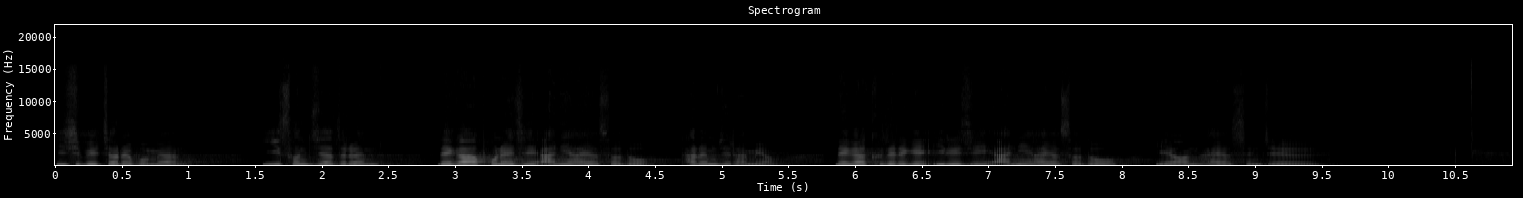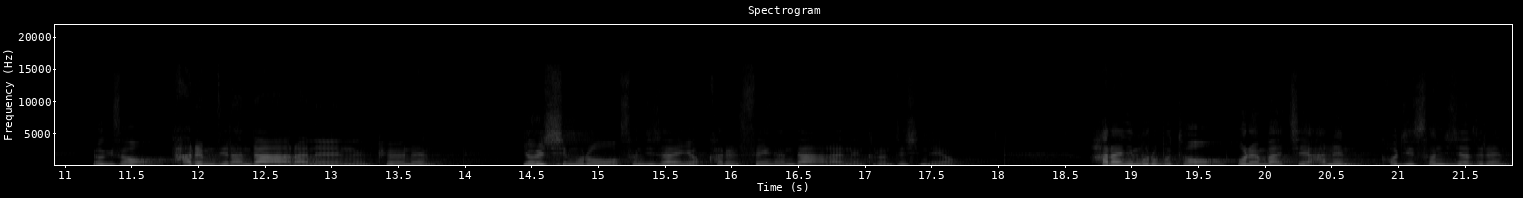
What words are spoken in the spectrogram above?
21절에 보면 이 선지자들은 내가 보내지 아니하였어도 다름질하며 내가 그들에게 이르지 아니하였어도 예언하였은즉 여기서 다름질한다라는 표현은 열심으로 선지자의 역할을 수행한다라는 그런 뜻인데요. 하나님으로부터 보냄받지 않은 거짓 선지자들은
